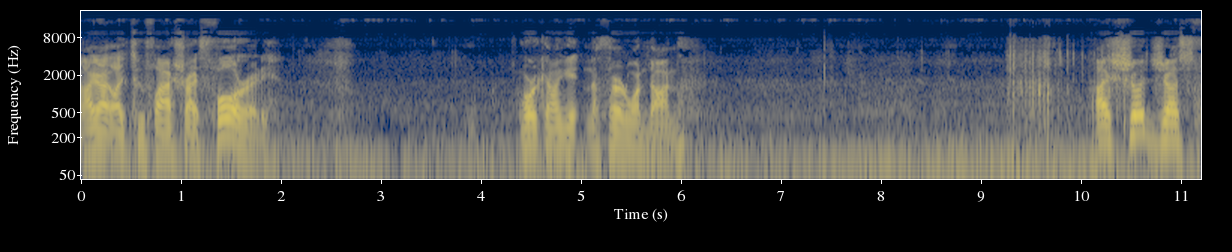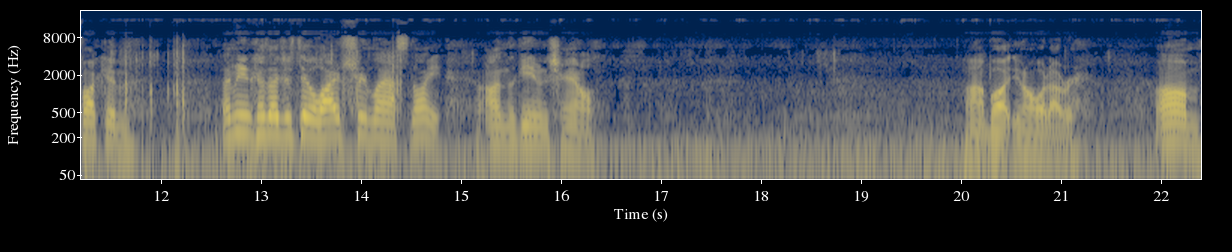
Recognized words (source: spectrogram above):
I got like two flash drives full already. Working on getting the third one done. I should just fucking. I mean, because I just did a live stream last night on the gaming channel. Uh, but, you know, whatever. Um,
